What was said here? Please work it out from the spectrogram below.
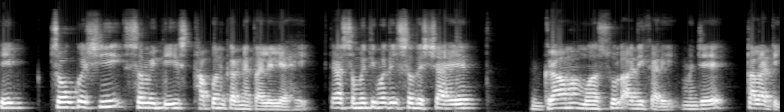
एक चौकशी समिती स्थापन करण्यात आलेली आहे. त्या समितीमधील सदस्य आहेत ग्राम महसूल अधिकारी म्हणजे तलाटी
